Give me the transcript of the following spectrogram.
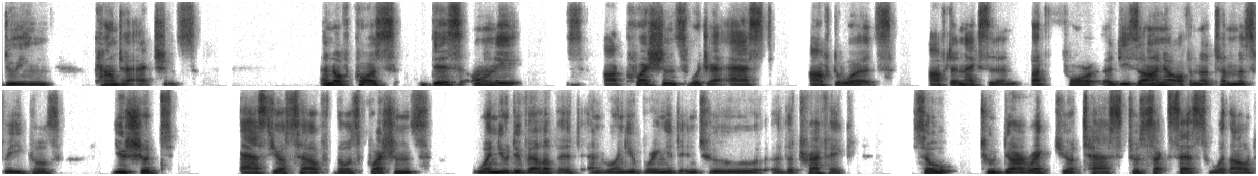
doing counteractions. And of course, this only are questions which are asked afterwards, after an accident. But for a designer of an autonomous vehicles, you should ask yourself those questions when you develop it and when you bring it into the traffic. So to direct your task to success without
